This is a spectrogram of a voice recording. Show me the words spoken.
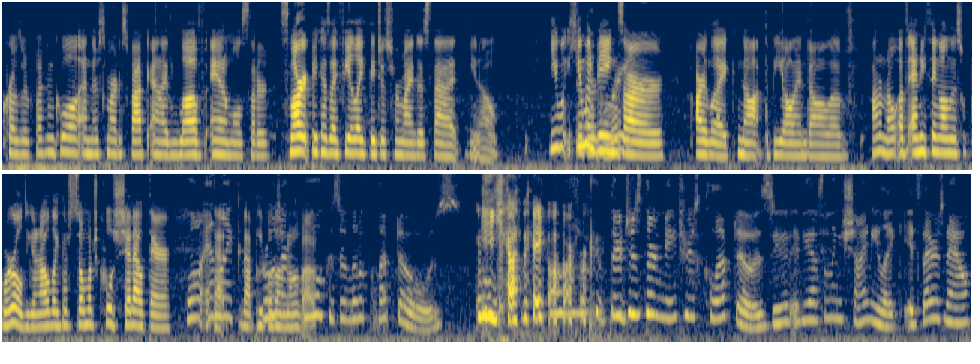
crows are fucking cool and they're smart as fuck, and I love animals that are smart because I feel like they just remind us that you know, hu- human beings great. are are like not the be all end all of I don't know of anything on this world. You know, like there's so much cool shit out there. Well, and That- like that people don't are know about. cool because they're little kleptos. yeah, they are. Like, they're just they're nature's kleptos, dude. If you have something shiny, like it's theirs now,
